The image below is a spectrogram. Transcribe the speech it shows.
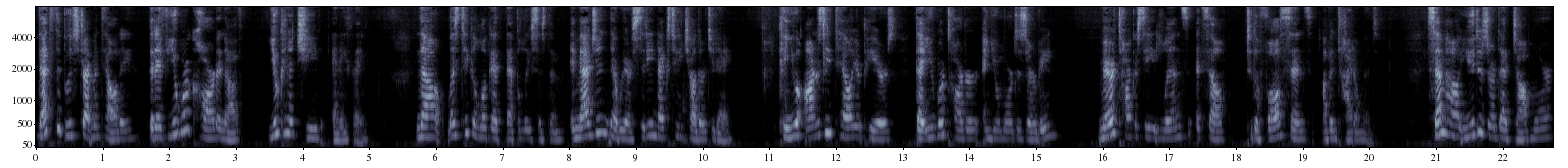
That's the bootstrap mentality that if you work hard enough, you can achieve anything. Now, let's take a look at that belief system. Imagine that we are sitting next to each other today. Can you honestly tell your peers that you worked harder and you're more deserving? Meritocracy lends itself to the false sense of entitlement. Somehow you deserve that job more,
